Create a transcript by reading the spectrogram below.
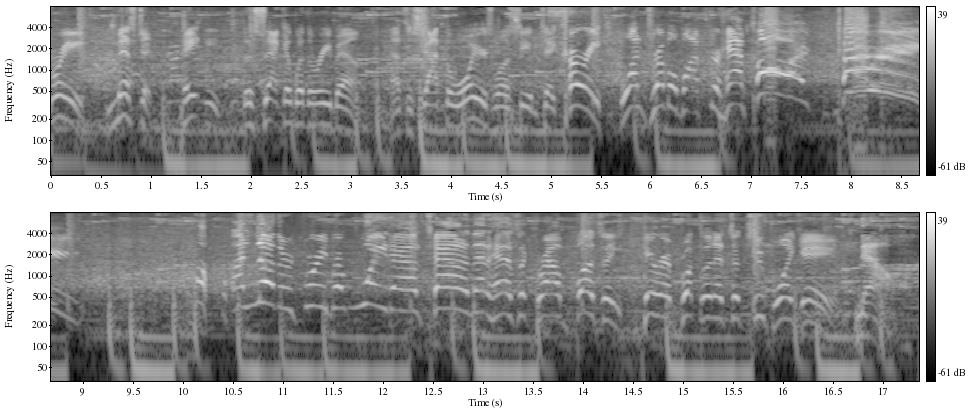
three. Missed it. Payton, the second with the rebound. That's a shot the Warriors want to see him take. Curry, one dribble after half court. Curry! Another three from way downtown, and that has the crowd buzzing here in Brooklyn. It's a two point game. Now,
